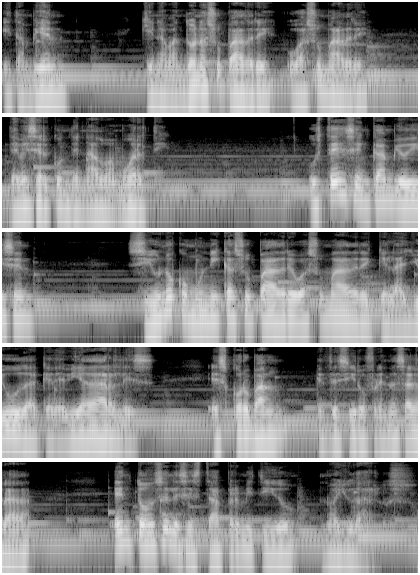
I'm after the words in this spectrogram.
y también quien abandona a su padre o a su madre debe ser condenado a muerte. Ustedes en cambio dicen, si uno comunica a su padre o a su madre que la ayuda que debía darles es corbán, es decir, ofrenda sagrada, entonces les está permitido no ayudarlos.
